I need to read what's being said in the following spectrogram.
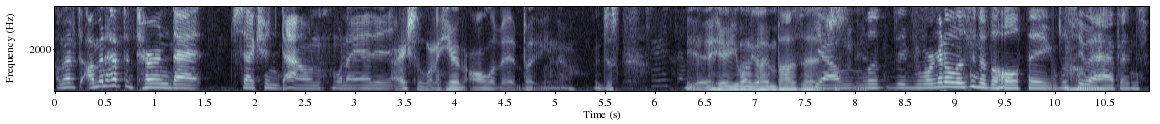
I'm gonna have to, I'm gonna have to turn that section down when I edit. I actually want to hear all of it, but you know, just Turn it down. Yeah. Here, you want to go ahead and pause that? yeah, Just- I'm li- we're gonna listen to the whole thing. We'll see Oh. what happens.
